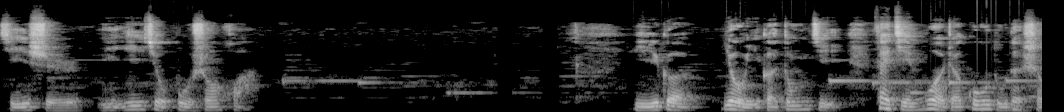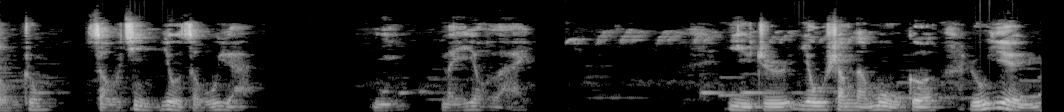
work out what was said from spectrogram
即使你依旧不说话。一个又一个冬季，在紧握着孤独的手中走近又走远，你没有来。一支忧伤的牧歌，如夜雨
